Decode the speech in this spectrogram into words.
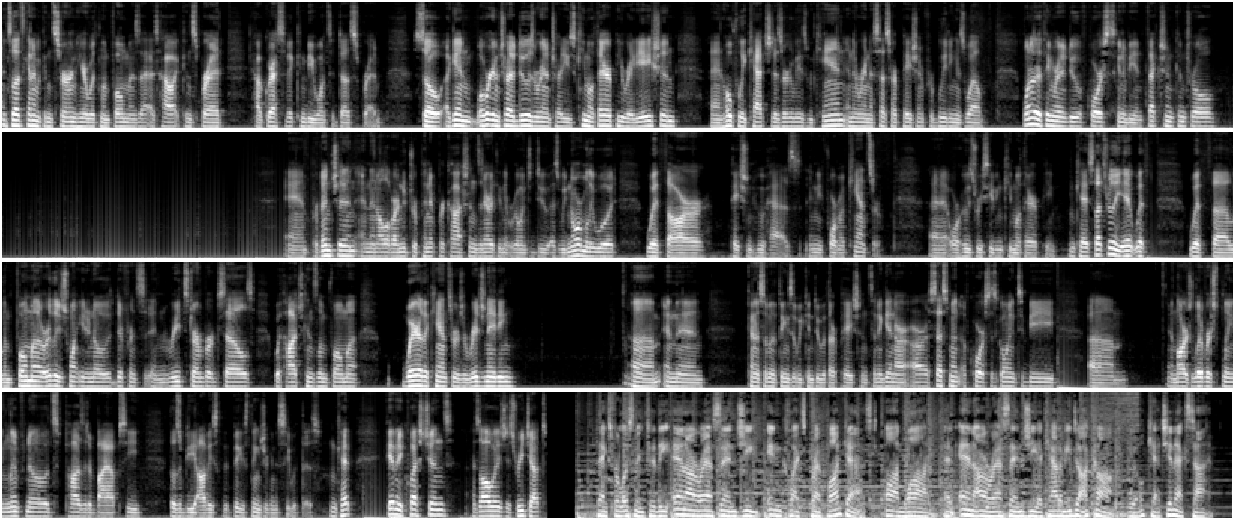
and so that's kind of a concern here with lymphoma is, how it can spread, how aggressive it can be once it does spread. So again, what we're going to try to do is we're going to try to use chemotherapy, radiation, and hopefully catch it as early as we can, and then we're going to assess our patient for bleeding as well. One other thing we're going to do, of course, is going to be infection control and prevention, and then all of our neutropenic precautions and everything that we're going to do as we normally would with our patient who has any form of cancer uh, or who's receiving chemotherapy. Okay, so that's really it with with uh, lymphoma. I really just want you to know the difference in Reed Sternberg cells with Hodgkin's lymphoma where the cancer is originating, um, and then kind of some of the things that we can do with our patients. And again, our, our assessment, of course, is going to be um, enlarged liver, spleen, lymph nodes, positive biopsy. Those would be obviously the biggest things you're going to see with this. Okay? If you have any questions, as always, just reach out to Thanks for listening to the NRSNG NCLEX Prep Podcast online at nrsngacademy.com. We'll catch you next time.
